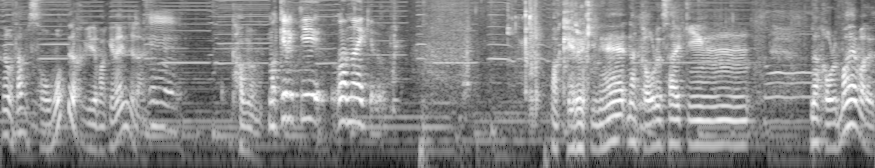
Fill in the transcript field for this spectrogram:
でも多分そう思ってる限り負けないんじゃない、う多分。ん負ける気はないけど。負ける気ね。なんか俺最近なんか俺前まで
